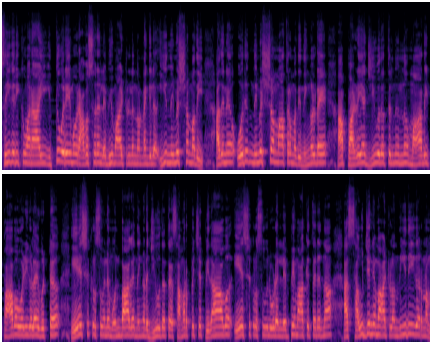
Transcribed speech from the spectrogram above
സ്വീകരിക്കുവാനായി ഇതുവരെയും ഒരു അവസരം ലഭ്യമായിട്ടില്ലെന്നുണ്ടെങ്കിൽ ഈ നിമിഷം മതി. അതിന് ഒരു നിമിഷം മാത്രം മതി. നിങ്ങളുടെ ആ പഴയ ജീവിതത്തിൽ നിന്ന് മാറി പാപവഴികളെ വിട്ട് യേശു ക്രിസ്തുവിന്റെ മുൻപാകെ നിങ്ങളുടെ ജീവിതത്തെ സമർപ്പിച്ച് പിതാവ് യേശു ക്രിസ്തുവിലൂടെ ലഭ്യമാക്കി തരുന്ന ആ സൗജന്യമായിട്ടുള്ള നീതീകരണം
